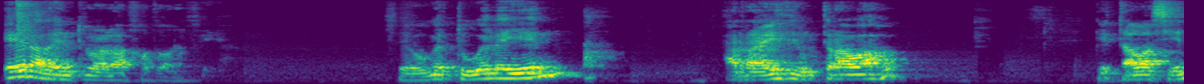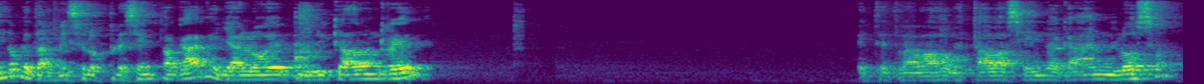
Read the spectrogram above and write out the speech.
era dentro de la fotografía. Según estuve leyendo, a raíz de un trabajo que estaba haciendo, que también se los presento acá, que ya lo he publicado en red. Este trabajo que estaba haciendo acá en Losa,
